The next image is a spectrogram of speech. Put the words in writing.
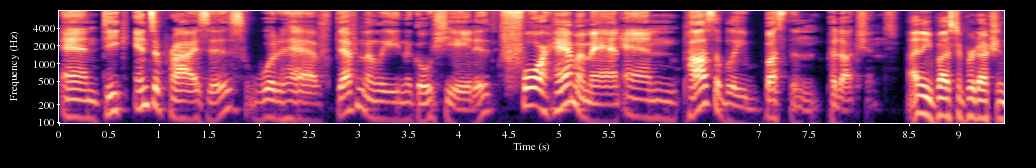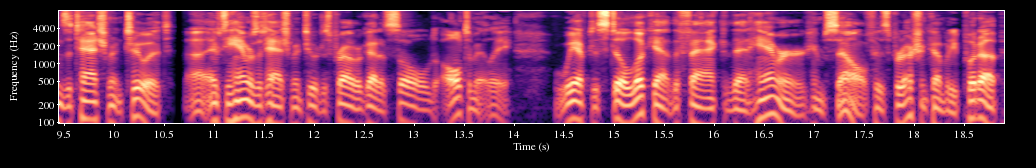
And DIC Enterprises would have definitely negotiated for Hammerman and possibly Bustin Productions. I think Bustin Productions' attachment to it, uh, MC Hammer's attachment to it, is probably what got it sold ultimately. We have to still look at the fact that Hammer himself, his production company, put up,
